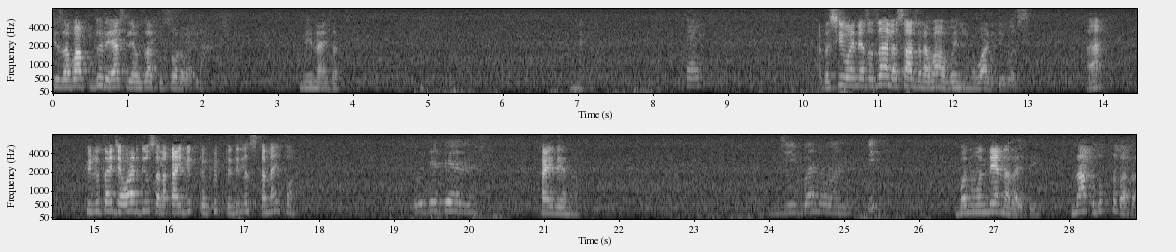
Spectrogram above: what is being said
तिचा बाप घरी असल्यावर जातो सोडवायला. मी नाही जात. नाही का? काय? आता शिवण्याचा झाला साजरा भाऊ बहिणीनं वाढदिवस. हा पिलू ताईच्या वाढदिवसाला काय गिफ्ट फिफ्ट दिलंस का नाही तो? उद्या देणार. काय देणार? जी बनवून ती बनवून देणार आहे ती. नाक दुखतं का आता?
